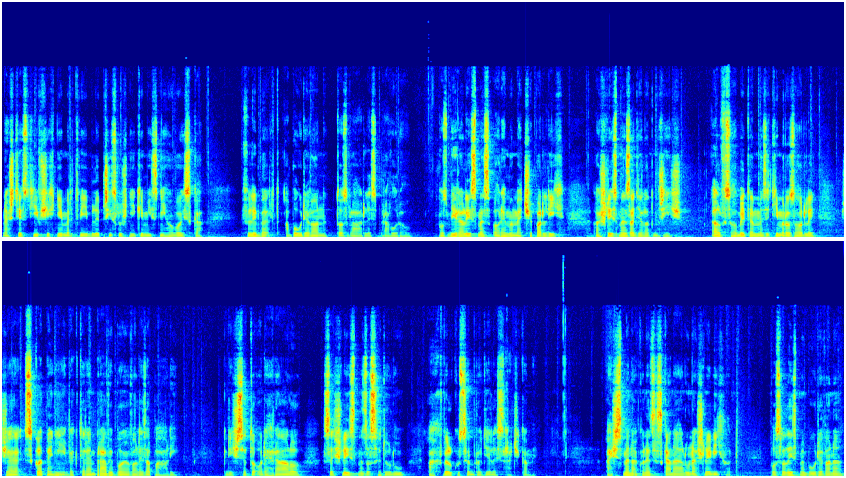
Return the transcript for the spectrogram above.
Naštěstí všichni mrtví byli příslušníky místního vojska. Filibert a Boudevan to zvládli s bravurou. Pozbírali jsme s Orem meče padlých a šli jsme zadělat mříž. Elf s hobitem mezi tím rozhodli, že sklepení, ve kterém právě bojovali, zapálí. Když se to odehrálo, sešli jsme zase dolů a chvilku se brodili sračkami. Až jsme nakonec z kanálu našli východ. Poslali jsme Boudevana,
